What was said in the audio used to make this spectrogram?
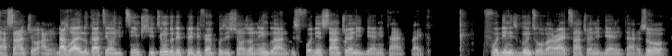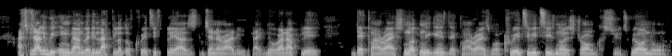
than Sancho. And that's why I look at it on the team sheet, even though they play different positions on England, it's Foden, Sancho any day, anytime. Like Foden is going to override Sancho any day, anytime. So especially with England, where they lack a lot of creative players generally, like they'll rather play Declan Rice. Nothing against Declan Rice, but creativity is not a strong suit. We all know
